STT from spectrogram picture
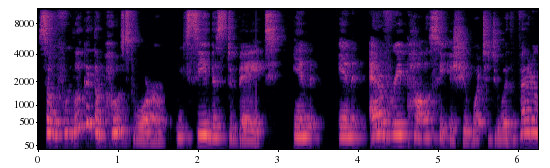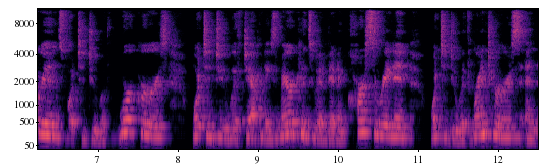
So if we look at the post war, we see this debate in in every policy issue what to do with veterans, what to do with workers, what to do with Japanese Americans who had been incarcerated, what to do with renters and,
